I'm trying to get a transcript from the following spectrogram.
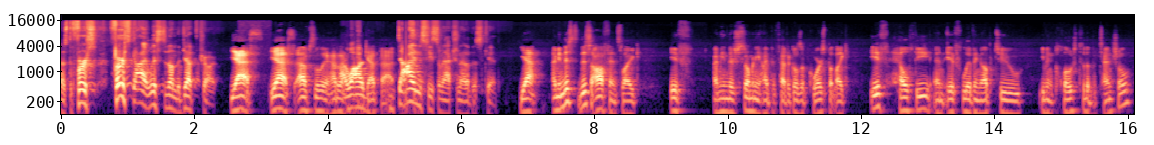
as the first first guy listed on the depth chart. yes, yes, absolutely. How did I, I want- get that? Dying to see some action out of this kid. Yeah, I mean this this offense, like if I mean there's so many hypotheticals, of course, but like if healthy and if living up to even close to the potential,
